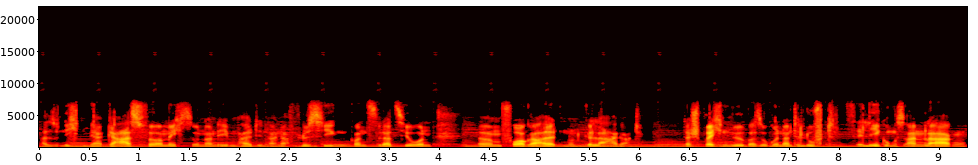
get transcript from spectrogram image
Also nicht mehr gasförmig, sondern eben halt in einer flüssigen Konstellation ähm, vorgehalten und gelagert. Da sprechen wir über sogenannte Luftzerlegungsanlagen.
